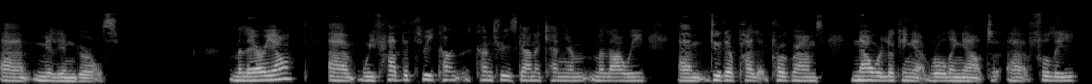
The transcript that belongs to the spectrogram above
uh, million girls. Malaria, uh, we've had the three countries, Ghana, Kenya, Malawi, um, do their pilot programs. Now we're looking at rolling out uh, fully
